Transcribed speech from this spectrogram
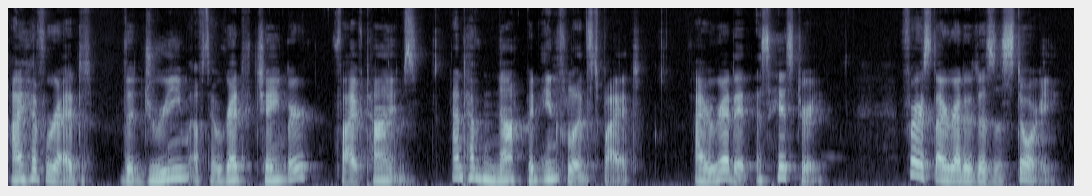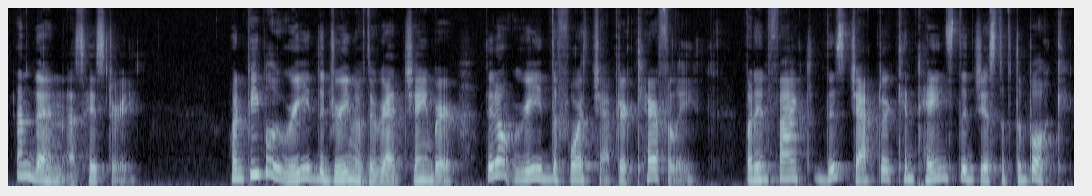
I have read The Dream of the Red Chamber five times and have not been influenced by it. I read it as history. First, I read it as a story, and then as history. When people read The Dream of the Red Chamber, they don't read the fourth chapter carefully, but in fact, this chapter contains the gist of the book.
